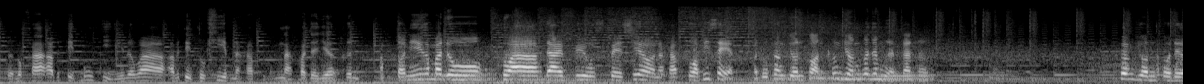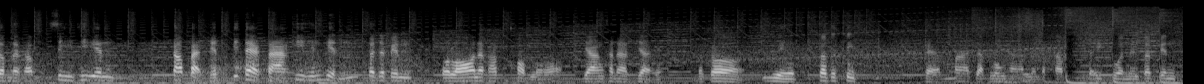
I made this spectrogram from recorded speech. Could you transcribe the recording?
เผื่อลูกค้าเอาไปติดบุ้งกี่หรือว่าเอาไปติดตัวคีบนะครับน้ำหนักก็จะเยอะขึ้น ตอนนี้ก็มาดูตัว d i f u s Special นะครับ ตัวพิเศษ มาดูเครื่องยนต์ก่อน เครื่องยนต์ก็จะเหมือนกันนะเครื่องยนต์ตัวเดิมนะครับ CTN 98S ที่แตกต่างที่เห็นเห็นก็จะเป็นตัวล้อนะครับ ขอบล้อยางขนาดใหญ่ แล้วก็เวทก็จะติดแถมมาจากโรงงานเลยนะครับและอีกตัวนหนึ่งก็เป็นส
